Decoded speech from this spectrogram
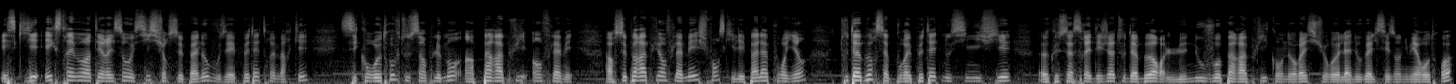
Et ce qui est extrêmement intéressant aussi sur ce panneau, vous avez peut-être remarqué, c'est qu'on retrouve tout simplement un parapluie enflammé. Alors ce parapluie enflammé, je pense qu'il n'est pas là pour rien. Tout d'abord, ça pourrait peut-être nous signifier euh, que ça serait déjà tout d'abord le nouveau parapluie qu'on aurait sur euh, la nouvelle saison numéro 3.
